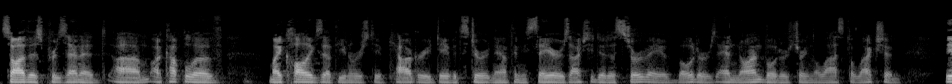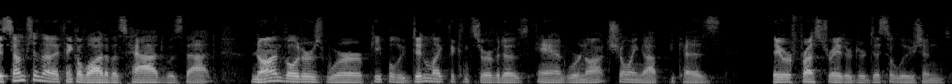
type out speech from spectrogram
saw this presented. Um, a couple of my colleagues at the University of Calgary, David Stewart and Anthony Sayers, actually did a survey of voters and non voters during the last election. The assumption that I think a lot of us had was that non voters were people who didn't like the Conservatives and were not showing up because they were frustrated or disillusioned.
